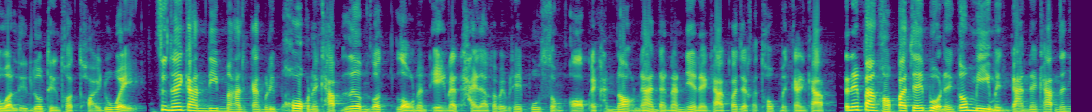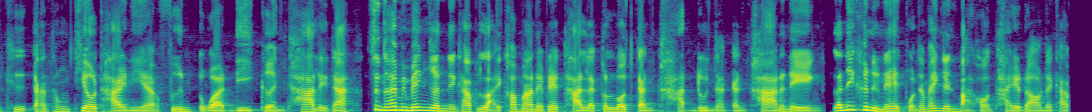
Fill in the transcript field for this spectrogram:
ตัวหรือรวมถึงถดถอยด้วย ซึ่งทำให้การดีมานการบริโภคนะครับเริ่มลดลงนั่นเองและไทยแล้วก็เป็นประเทศผู้ส่งออกไปข้างนอกนะดังนั้นเนี่ยนะครับก็จะกระทบเหมือนกันครับแต่ในฝั่งของปัจจัยบวกนั้นก็มีเหมือนกันนะครับนั่นคือการท่องเที่ยวไทยเนี่ยฟื้นตัวดีเกินคาดเลยนะ ซึ่งทำให้มีเม็ดเงินนะครับไหลเข้ามาในประเทศไทยและก็ลดการขาดดุลทางการค้านั่นเอง และนี่คือหนึ่งในเหตุผลทำให้เงินบาทของไทยเรานะครับ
